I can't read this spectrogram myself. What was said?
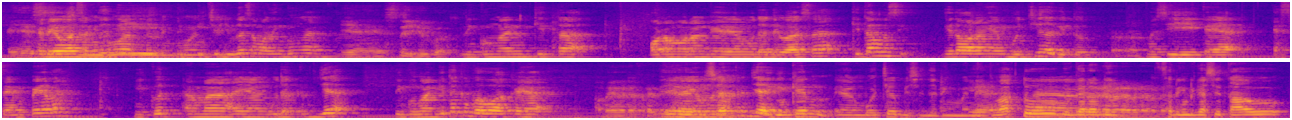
Iya sih, Kedewasaan itu lingkungan, di, lingkungan dipicu juga sama lingkungan. iya iya setuju gua Lingkungan kita orang-orang kayak yang udah dewasa kita masih kita orang yang bocil gitu masih kayak SMP lah ngikut sama yang udah kerja lingkungan kita ke bawah kayak apa yang udah kerja Iya, yang udah kerja gitu. mungkin yang bocil bisa jadi manage Iya. waktu Nah, gara-gara sering dikasih tahu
